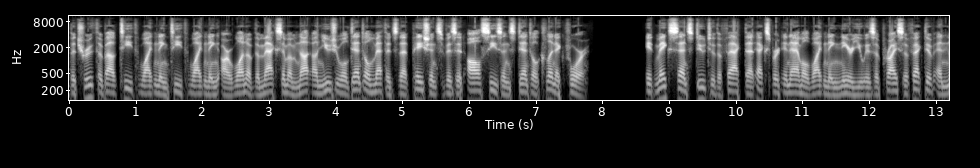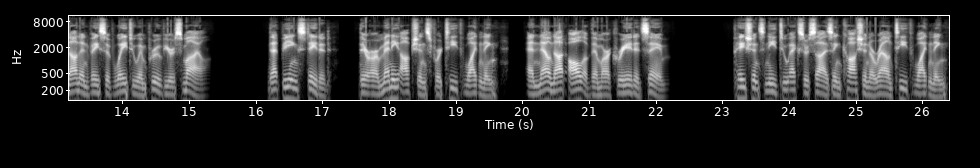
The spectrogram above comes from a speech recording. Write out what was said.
The truth about teeth whitening Teeth whitening are one of the maximum not unusual dental methods that patients visit all seasons dental clinic for. It makes sense due to the fact that expert enamel whitening near you is a price effective and non-invasive way to improve your smile. That being stated, there are many options for teeth whitening, and now not all of them are created same. Patients need to exercising caution around teeth whitening,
